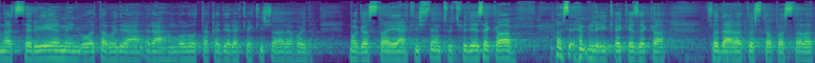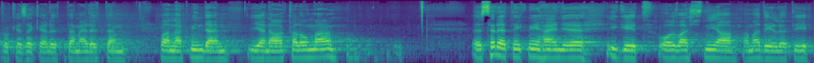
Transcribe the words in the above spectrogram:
nagyszerű élmény volt, ahogy rá, ráhangolódtak a gyerekek is arra, hogy magasztalják Istent, úgyhogy ezek a, az emlékek, ezek a csodálatos tapasztalatok, ezek előttem, előttem vannak minden ilyen alkalommal. Szeretnék néhány igét olvasni a, a ma délőtti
